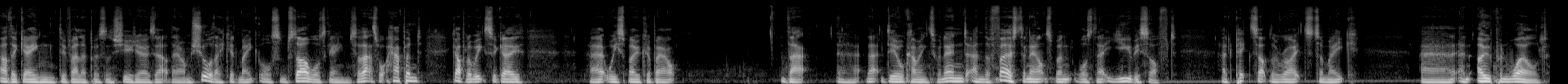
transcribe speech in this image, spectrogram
other game developers and studios out there. I'm sure they could make awesome Star Wars games. So that's what happened a couple of weeks ago. Uh, we spoke about that uh, that deal coming to an end, and the first announcement was that Ubisoft had picked up the rights to make uh, an open world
